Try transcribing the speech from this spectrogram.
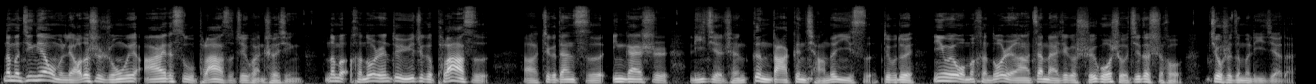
那么今天我们聊的是荣威 RX5 Plus 这款车型，那么很多人对于这个 Plus。啊，这个单词应该是理解成更大更强的意思，对不对？因为我们很多人啊，在买这个水果手机的时候，就是这么理解的。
